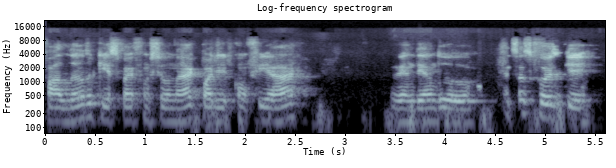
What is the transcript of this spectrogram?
falando que isso vai funcionar, que pode confiar, vendendo essas coisas que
